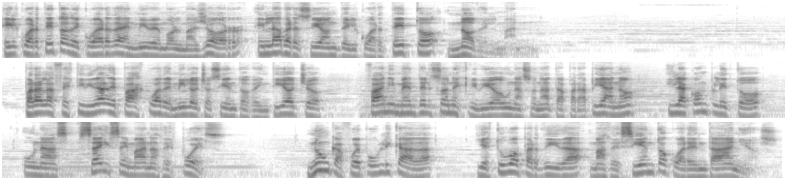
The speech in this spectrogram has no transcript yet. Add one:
el cuarteto de cuerda en mi bemol mayor en la versión del cuarteto Nodelman. Para la festividad de Pascua de 1828, Fanny Mendelssohn escribió una sonata para piano y la completó unas seis semanas después. Nunca fue publicada y estuvo perdida más de 140 años.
